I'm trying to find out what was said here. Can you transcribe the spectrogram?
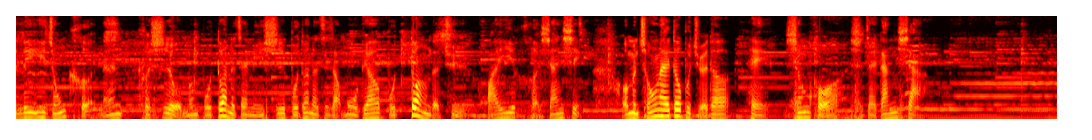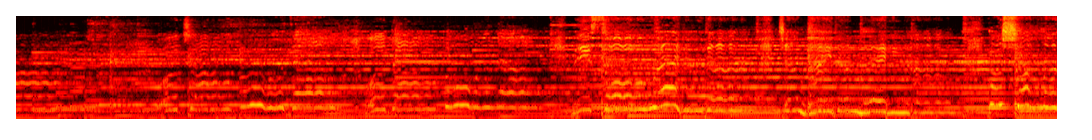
另一种可能，可是我们不断的在迷失，不断的在找目标，不断的去怀疑和相信，我们从来都不觉得，嘿，生活是在当下。什么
